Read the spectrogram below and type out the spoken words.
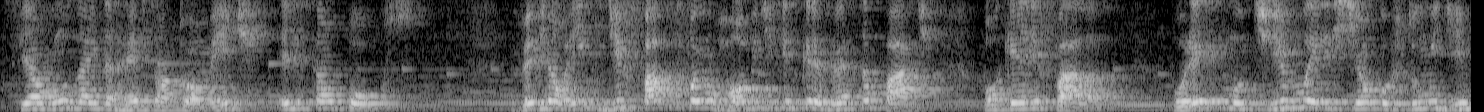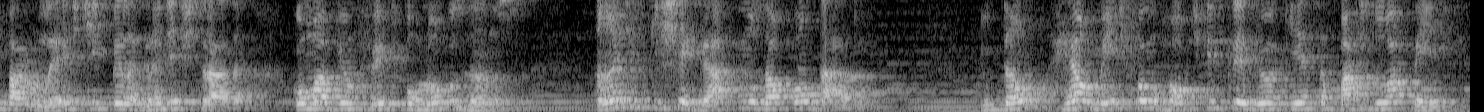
Se alguns ainda restam atualmente, eles são poucos. Vejam aí que de fato foi um Hobbit que escreveu essa parte, porque ele fala Por esse motivo eles tinham o costume de ir para o leste pela Grande Estrada, como haviam feito por longos anos, antes que chegássemos ao condado. Então, realmente foi um Hobbit que escreveu aqui essa parte do apêndice,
